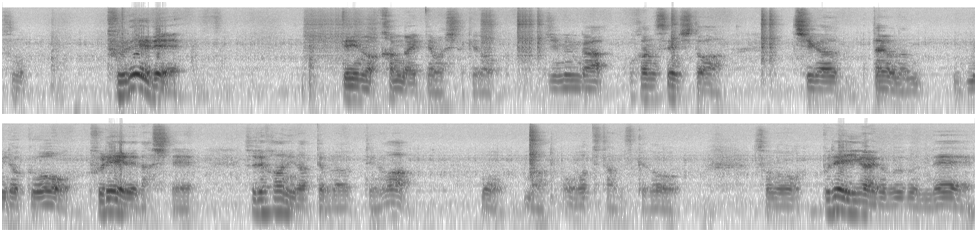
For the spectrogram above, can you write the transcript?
そのプレーでっていうのは考えてましたけど自分が他の選手とは違ったような魅力をプレーで出してそれでファンになってもらうっていうのはもうまあ思ってたんですけどそのプレー以外の部分で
